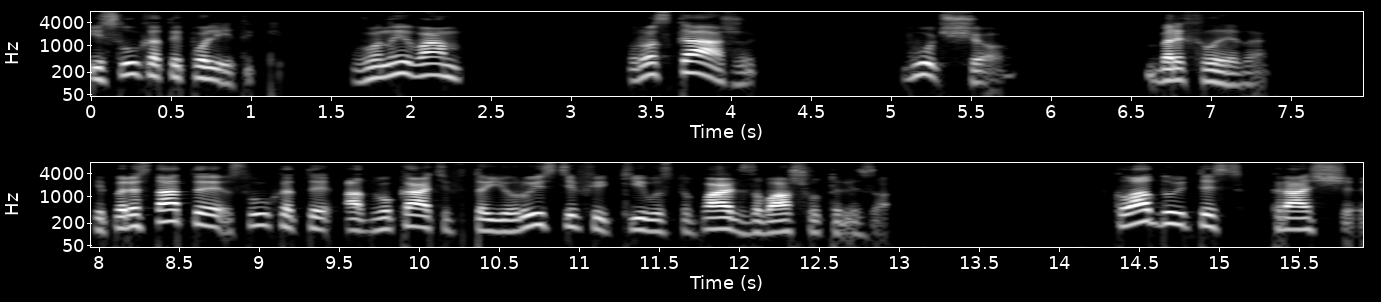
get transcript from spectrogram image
і слухати політиків. Вони вам розкажуть будь-що брехливе. І перестати слухати адвокатів та юристів, які виступають за вашу утилізацію. Вкладуйтесь краще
